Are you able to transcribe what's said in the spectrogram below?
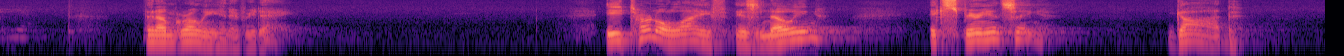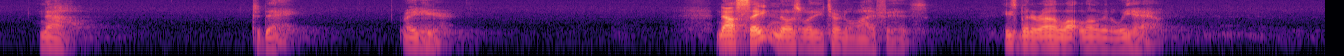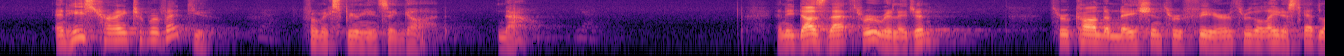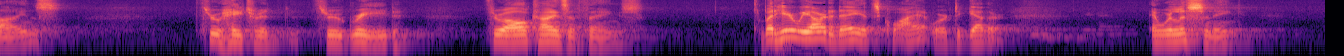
that I'm growing in every day. Eternal life is knowing, experiencing God now today, right here. Now, Satan knows what eternal life is. He's been around a lot longer than we have. And he's trying to prevent you from experiencing God now. And he does that through religion, through condemnation, through fear, through the latest headlines, through hatred, through greed, through all kinds of things. But here we are today. It's quiet. We're together. And we're listening.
